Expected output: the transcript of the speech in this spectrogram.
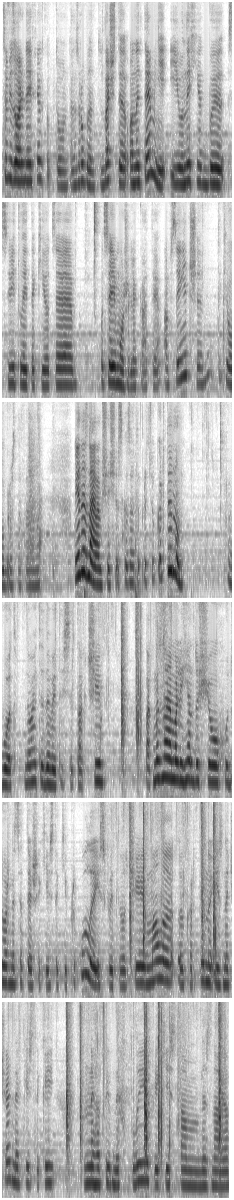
це візуальний ефект, тобто він так зроблений. Тут, бачите, вони темні, і у них якби світлий такий, оце, оце і може лякати. А все інше, ну, такий образ, напевно. Ну, я не знаю вам ще що сказати про цю картину. От, давайте дивитися. Так, чи. Так, ми знаємо легенду, що художниця теж якісь такі приколи іспитувала, чи мала е, картину ізначально якийсь такий негативний вплив, якісь там, не знаю,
